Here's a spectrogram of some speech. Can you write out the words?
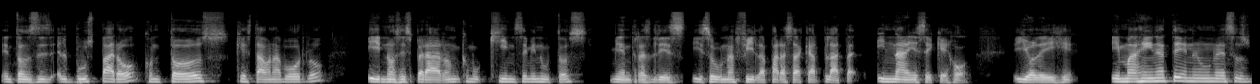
entonces el bus paró con todos que estaban a bordo y nos esperaron como 15 minutos mientras Liz hizo una fila para sacar plata y nadie se quejó. Y yo le dije, imagínate en uno de esos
